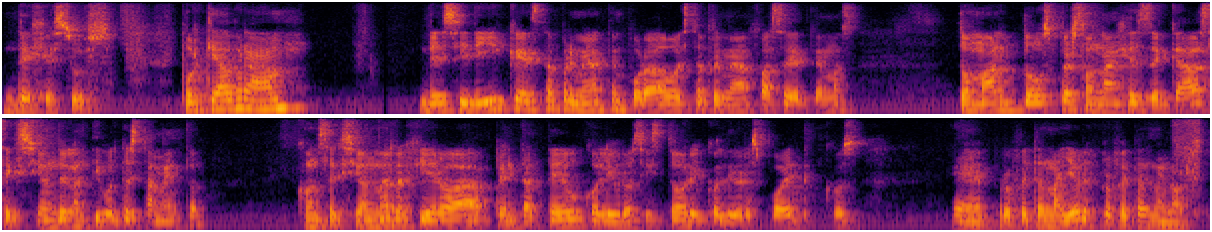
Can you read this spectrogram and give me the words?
de Jesús. Porque Abraham decidí que esta primera temporada o esta primera fase de temas tomar dos personajes de cada sección del Antiguo Testamento. Con sección me refiero a Pentateuco, libros históricos, libros poéticos, eh, profetas mayores, profetas menores.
